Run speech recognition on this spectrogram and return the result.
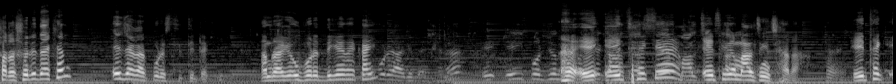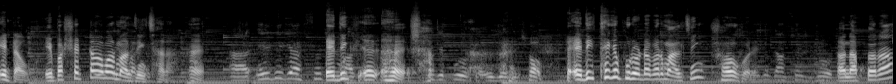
সরাসরি দেখেন এই জায়গার পরিস্থিতিটা কি আমরা আগে উপরের দিকে দেখাই হ্যাঁ? এই- হ্যাঁ থেকে এই থেকে। মালচিং ছাড়া হ্যাঁ। এই থেকে এটাও এ পাশেরটাও আবার মালচিং ছাড়া হ্যাঁ। এদিক হ্যাঁ ছাড়া। সা- এই যে পুরোটা, এই যে সব। এদিক থেকে পুরোটা আবার মালচিং সহ করে। কারণ আপনারা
